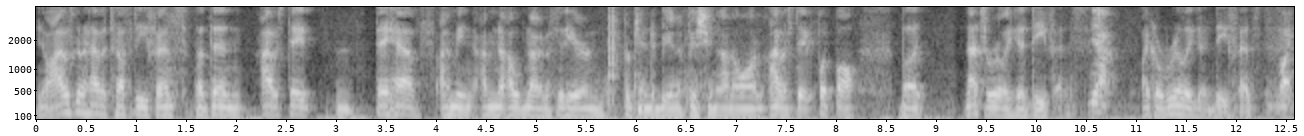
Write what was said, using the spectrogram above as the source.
you know Iowa's going to have a tough defense. But then Iowa State, they have. I mean, I'm not, I'm not going to sit here and pretend to be an aficionado on Iowa State football, but that's a really good defense. Yeah, Like a really good defense. like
